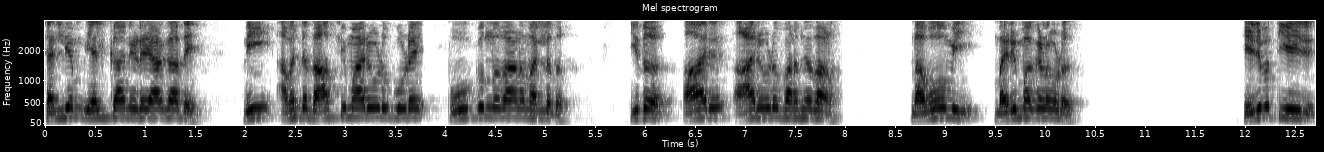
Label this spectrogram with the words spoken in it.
ശല്യം ഏൽക്കാനിടയാകാതെ നീ അവന്റെ ദാസിമാരോടുകൂടെ പോകുന്നതാണ് നല്ലത്. ഇത് ആര് ആരോട് പറഞ്ഞതാണ്? നവോമി മരുമകളോട്. എഴുപത്തിയേഴ്.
